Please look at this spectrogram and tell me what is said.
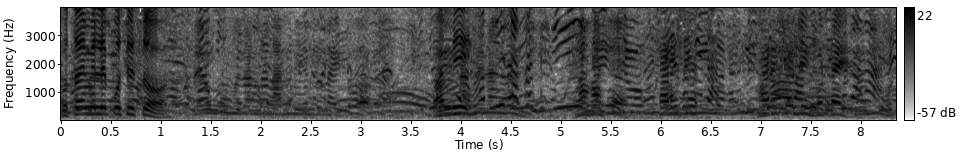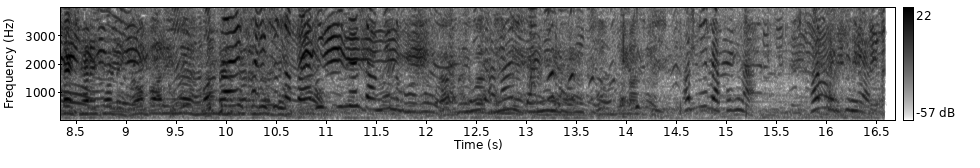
কোথায় মিলে পঁচিশ আমি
